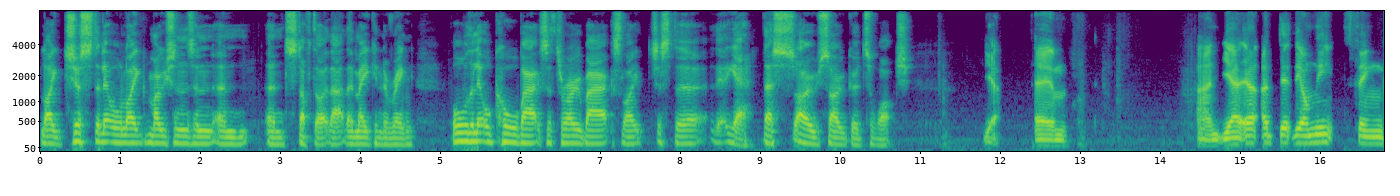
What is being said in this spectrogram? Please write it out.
Like just the little like motions and and and stuff like that they make in the ring. All the little callbacks, the throwbacks, like just the yeah, they're so so good to watch. Yeah, um, and yeah, uh, the, the only thing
